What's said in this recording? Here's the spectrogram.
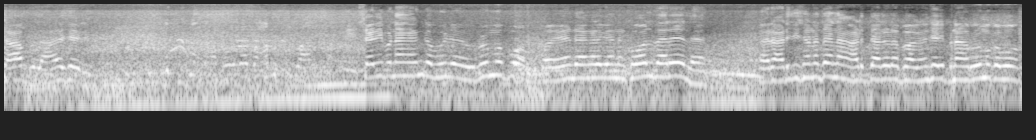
சாப்பிடல அது சரி. சரி இப்போ நாங்கள் எங்கே வீடு ரூமுக்கு போவோம் ஏன்டா எங்களுக்கு எனக்கு கோல் வேறே இல்லை. வேறு அடிச்சு சொன்னால் தான் நாங்கள் அடுத்த அளவில் பார்க்கணும். சரி இப்போ நாங்கள் ரூமுக்கு போவோம்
